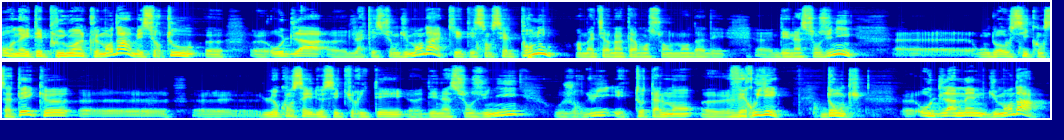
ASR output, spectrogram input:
On a été plus loin que le mandat, mais surtout euh, euh, au-delà euh, de la question du mandat, qui est essentielle pour nous en matière d'intervention le mandat des, des Nations Unies. on doit aussi constater que le Conseil de sécurité des Nations Unies aujourd'hui est totalement verrouillé. Donc, au-delà même du mandat,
